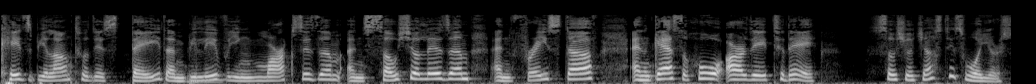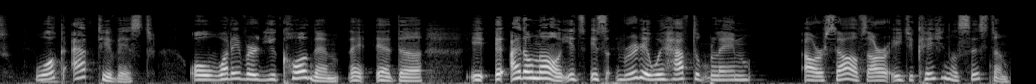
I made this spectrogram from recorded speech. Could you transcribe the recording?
Kids belong to the state and believe in Marxism and socialism and free stuff. And guess who are they today? Social justice warriors, work activists, or whatever you call them. Uh, uh, the, it, it- I don't know. It's, it's really, we have to blame ourselves, our educational system.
